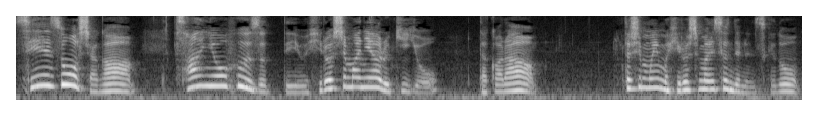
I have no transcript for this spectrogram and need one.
製造者が山陽フーズっていう広島にある企業だから私も今広島に住んでるんですけど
